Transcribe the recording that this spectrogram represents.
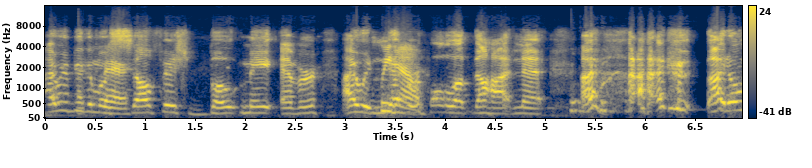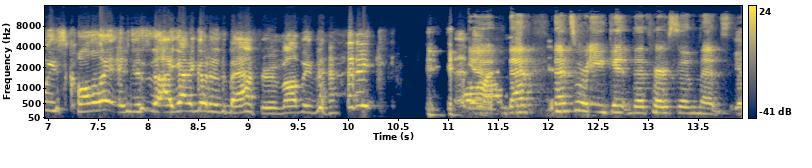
I would be the That's most fair. selfish boat mate ever. I would We never know. pull up the hot net. I, I'd always call it and just I gotta go to the bathroom. I'll be back. Yeah, that that's where you get the person that's the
